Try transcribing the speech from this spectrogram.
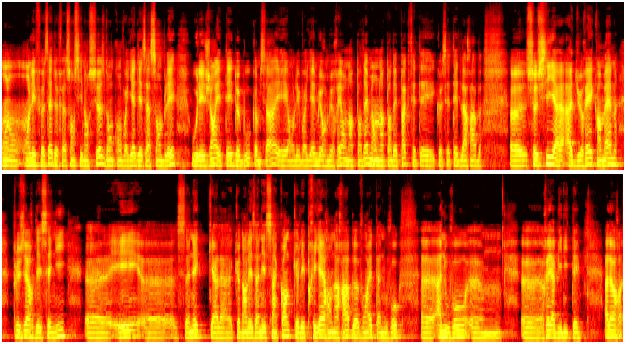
on, les faisait de façon silencieuse, donc on voyait des assemblées où les gens étaient debout comme ça et on les voyait murmurer, on entendait, mais on n'entendait pas que c'était que c'était de l'arabe. Euh, ceci a, duré quand même plusieurs décennies. Euh, et ce n'est que dans les années 50 que les prières en arabe vont être à nouveau, à nouveau réhabilitées. Alors,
